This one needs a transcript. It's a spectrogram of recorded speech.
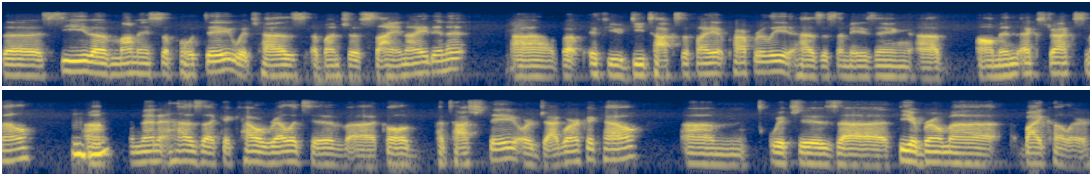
the seed of mamey sapote, which has a bunch of cyanide in it. Uh, but if you detoxify it properly, it has this amazing uh, almond extract smell. Mm-hmm. Um, and then it has a cacao relative uh, called pataxte or jaguar cacao, um, which is uh, Theobroma bicolor.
